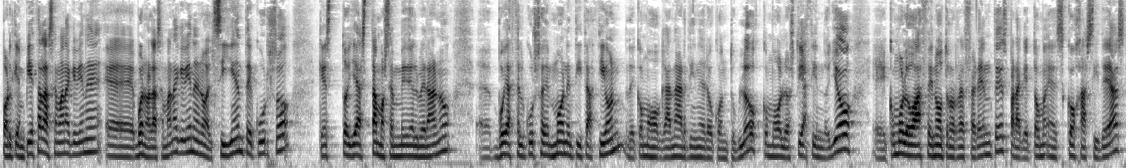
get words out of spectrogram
porque empieza la semana que viene, eh, bueno, la semana que viene no, el siguiente curso, que esto ya estamos en medio del verano, eh, voy a hacer el curso de monetización, de cómo ganar dinero con tu blog, cómo lo estoy haciendo yo, cómo lo hacen otros referentes, para que tomes, cojas ideas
